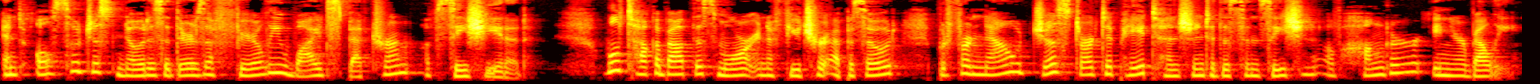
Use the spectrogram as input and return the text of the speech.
And also just notice that there is a fairly wide spectrum of satiated. We'll talk about this more in a future episode, but for now, just start to pay attention to the sensation of hunger in your belly.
